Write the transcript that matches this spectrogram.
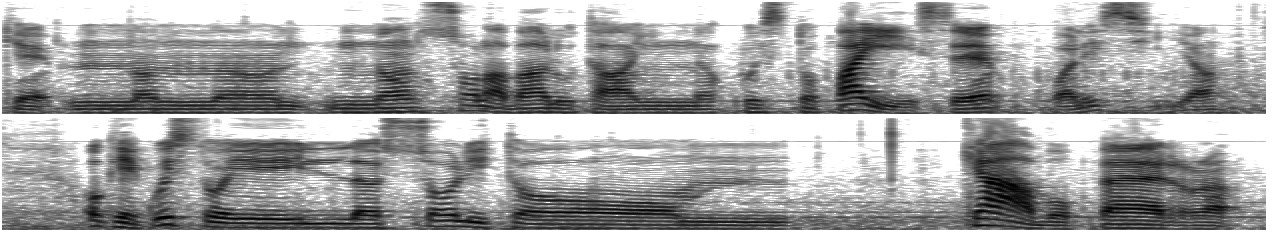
che non, non so la valuta in questo paese, quale sia. Ok, questo è il solito... Um, cavo per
